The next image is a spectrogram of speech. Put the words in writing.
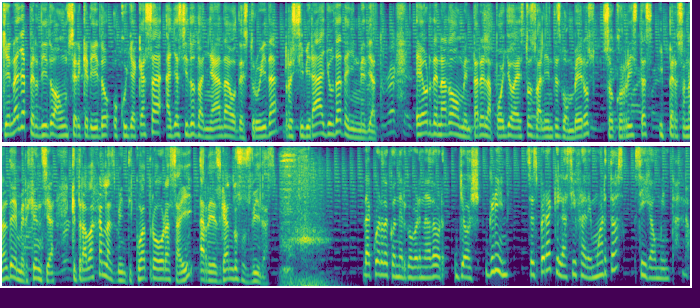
Quien haya perdido a un ser querido o cuya casa haya sido dañada o destruida recibirá ayuda de inmediato. He ordenado aumentar el apoyo a estos valientes bomberos, socorristas y personal de emergencia que trabajan las 24 horas ahí arriesgando sus vidas. De acuerdo con el gobernador Josh Green, se espera que la cifra de muertos siga aumentando.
